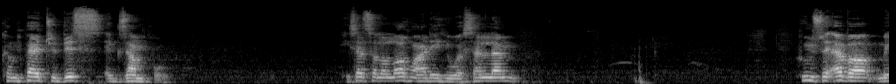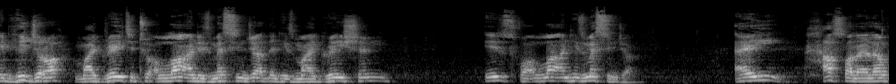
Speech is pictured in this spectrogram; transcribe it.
compared to this example. He said, Sallallahu Alaihi Wasallam, Whosoever made hijrah, migrated to Allah and His Messenger, then his migration is for Allah and His Messenger. أي حصل له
